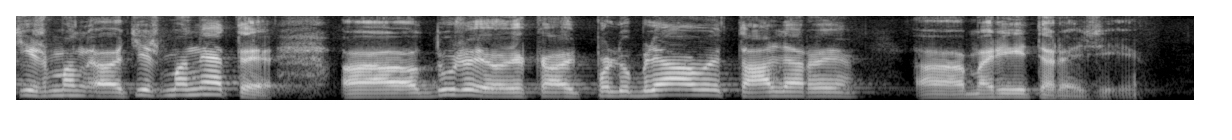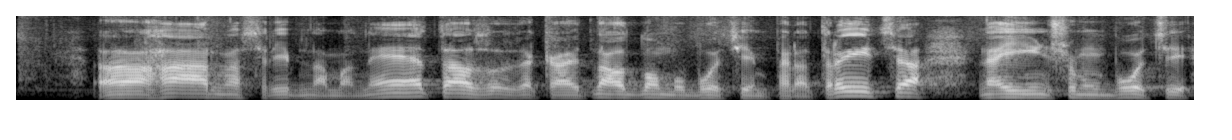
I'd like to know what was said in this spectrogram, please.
Ті ж, ті ж монети дуже як кажуть, полюбляли таляри Марії Терезії. Гарна срібна монета, на одному боці імператриця, на іншому боці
